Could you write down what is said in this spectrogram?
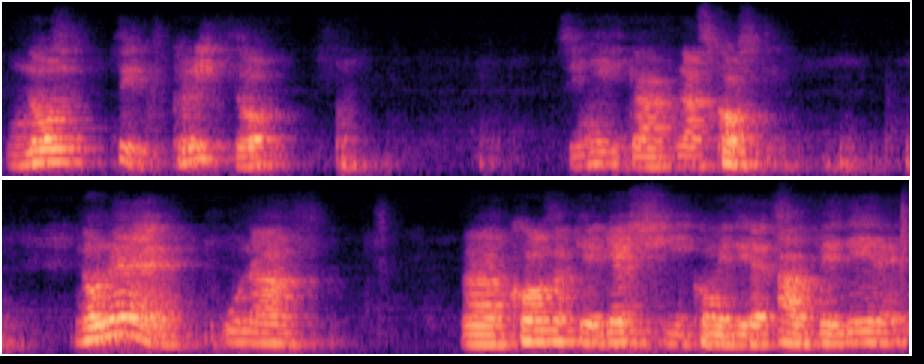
Non, sì, cripto significa nascosti. Non è una uh, cosa che riesci, come dire, a vedere,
